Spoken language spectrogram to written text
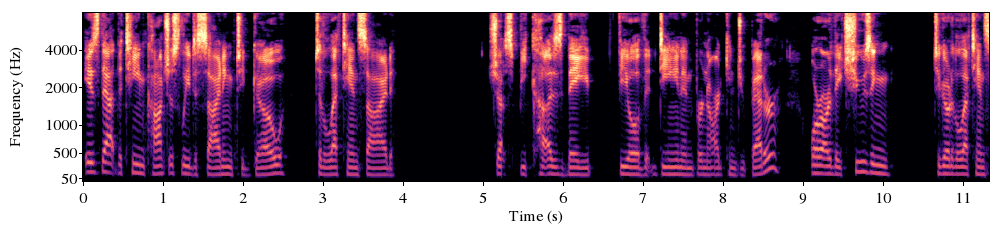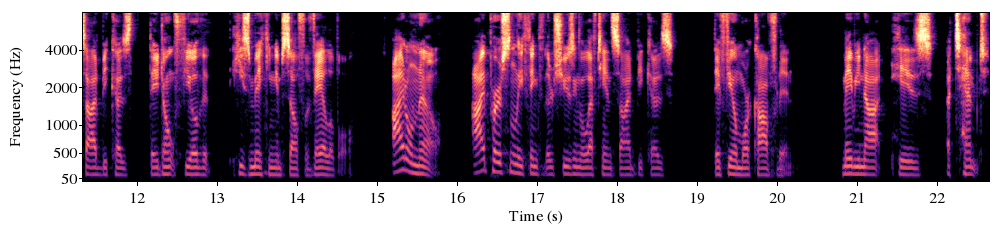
is that the team consciously deciding to go to the left hand side just because they feel that Digne and Bernard can do better? Or are they choosing to go to the left hand side because they don't feel that he's making himself available? I don't know. I personally think that they're choosing the left hand side because they feel more confident. Maybe not his attempt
